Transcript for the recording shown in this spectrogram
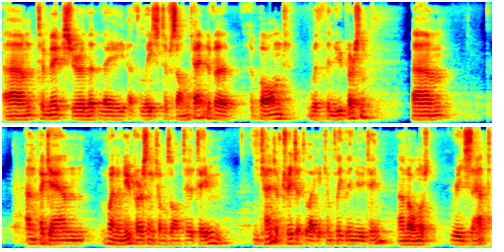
um, to make sure that they at least have some kind of a, a bond with the new person. Um, and again, when a new person comes onto a team, you kind of treat it like a completely new team and almost reset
